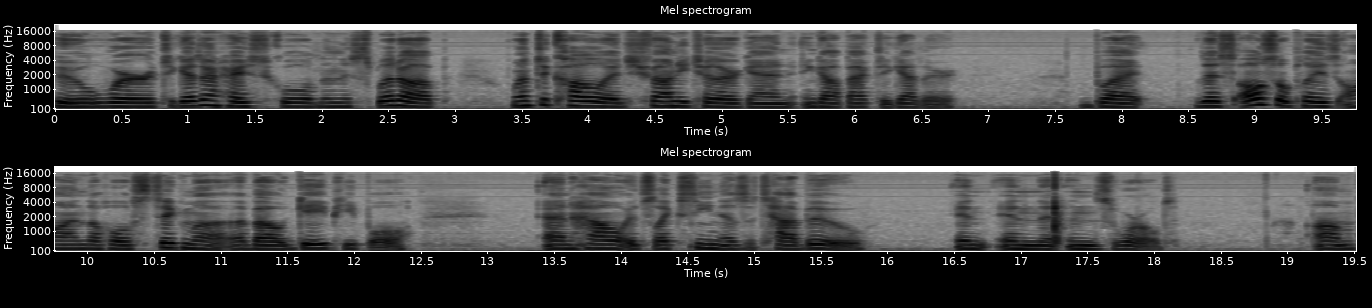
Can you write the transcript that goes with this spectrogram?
who were together in high school, then they split up, went to college, found each other again, and got back together. But this also plays on the whole stigma about gay people and how it's like seen as a taboo in in, the, in this world. Um,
